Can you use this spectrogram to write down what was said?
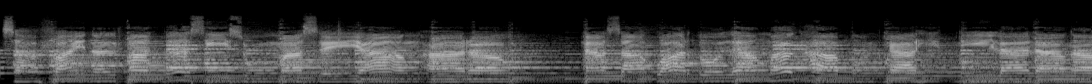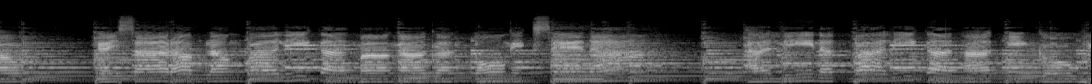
Sa Final Fantasy, sumasaya ang araw. Nasa kwarto lang maghapon kahit nilalangaw. Kay sarap lang balikan mga gantong eksena. Halina't balikan ating gawin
